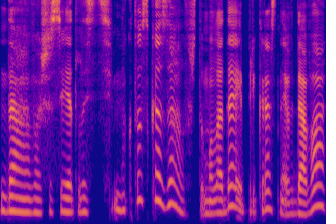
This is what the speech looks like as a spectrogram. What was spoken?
Да, ваша светлость, но кто сказал, что молодая и прекрасная вдова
